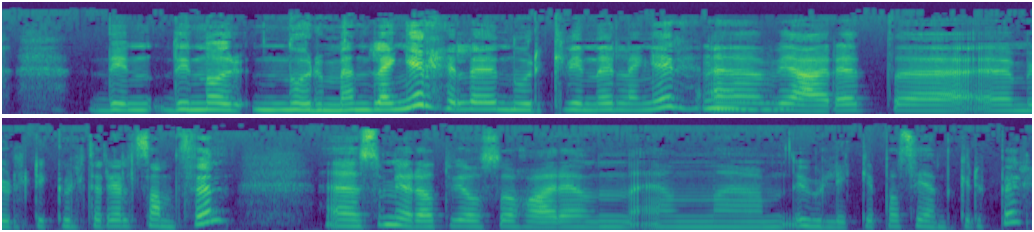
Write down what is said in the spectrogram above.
de, de nor nordmenn lenger, eller nordkvinner lenger. Mm. Eh, vi er et eh, multikulturelt samfunn eh, som gjør at vi også har en, en um, ulike pasientgrupper.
